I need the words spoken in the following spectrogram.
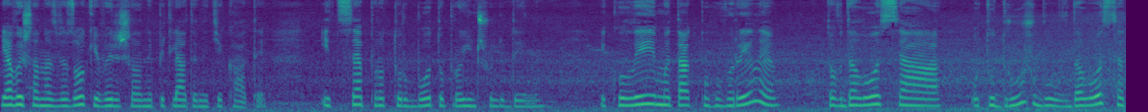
я вийшла на зв'язок і вирішила не петляти, не тікати. І це про турботу про іншу людину. І коли ми так поговорили, то вдалося у ту дружбу, вдалося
